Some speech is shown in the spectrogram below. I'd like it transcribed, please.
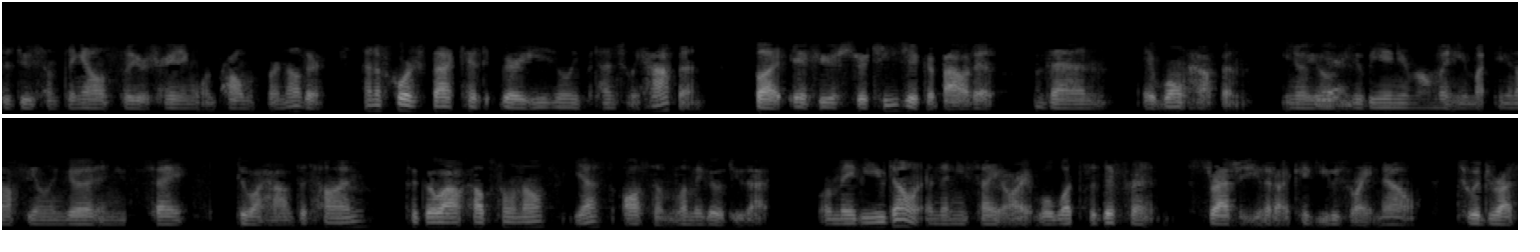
to do something else. So you're trading one problem for another. And of course, that could very easily potentially happen. But if you're strategic about it, then it won't happen. You know, you'll Yeah. you'll be in your moment. You might you're not feeling good, and you say, "Do I have the time to go out help someone else?" Yes, awesome. Let me go do that. Or maybe you don't, and then you say, "All right, well, what's a different strategy that I could use right now to address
